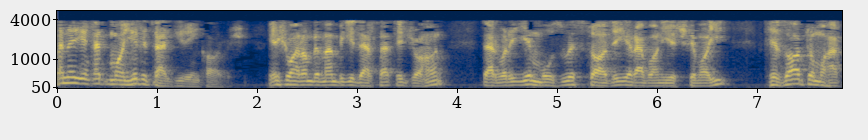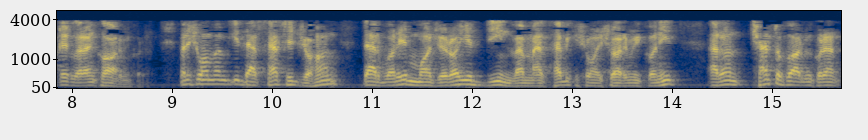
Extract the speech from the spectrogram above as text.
و نه اینقدر مایل درگیر این کار بشه. یعنی شما الان به من بگید در سطح جهان درباره یه موضوع ساده روانی اجتماعی هزار تا محقق دارن کار می‌کنن. ولی شما من بگید در سطح جهان درباره ماجرای دین و مذهبی که شما اشاره می‌کنید الان چند تا کار می‌کنن؟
